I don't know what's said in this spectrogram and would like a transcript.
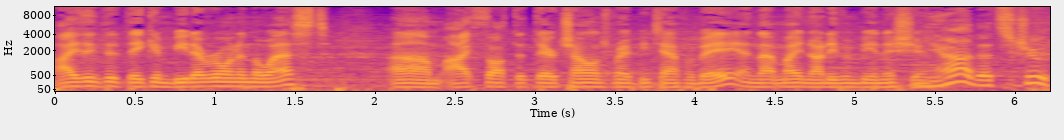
I think that they can beat everyone in the West. Um, I thought that their challenge might be Tampa Bay, and that might not even be an issue. yeah, that's true.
